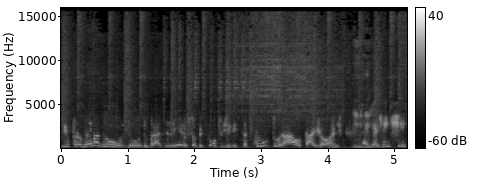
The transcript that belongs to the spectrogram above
E o problema do, do, do brasileiro, sob o ponto de vista cultural, tá, Jorge? Uhum. É que a gente.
